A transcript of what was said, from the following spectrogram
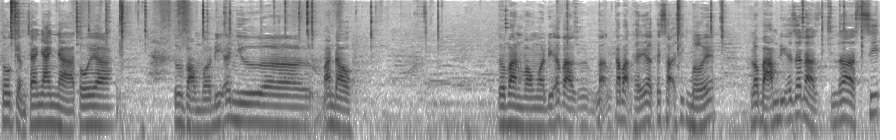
tôi kiểm tra nhanh là tôi ờ, tôi vòng vào đĩa như ờ, ban đầu. Tôi vằn vòng vào đĩa và bạn các bạn thấy là cái sợi xích mới ấy, nó bám đĩa rất là rất là xít.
